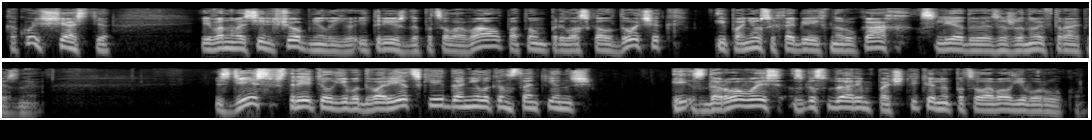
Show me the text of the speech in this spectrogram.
«Какое счастье!» Иван Васильевич обнял ее и трижды поцеловал, потом приласкал дочек и понес их обеих на руках, следуя за женой в трапезную. Здесь встретил его дворецкий Данила Константинович и, здороваясь с государем, почтительно поцеловал его руку.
